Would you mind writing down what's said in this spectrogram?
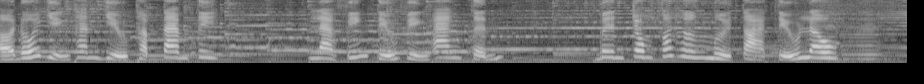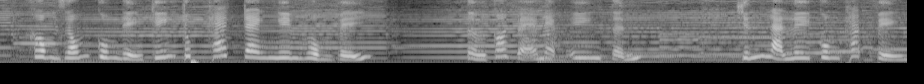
ở đối diện thanh diệu thập tam ti, Là phiến tiểu viện an tĩnh. Bên trong có hơn 10 tòa tiểu lâu, Không giống cung điện kiến trúc khác trang nghiêm hùng vĩ, tự có vẻ đẹp yên tĩnh. Chính là ly cung khách viện.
